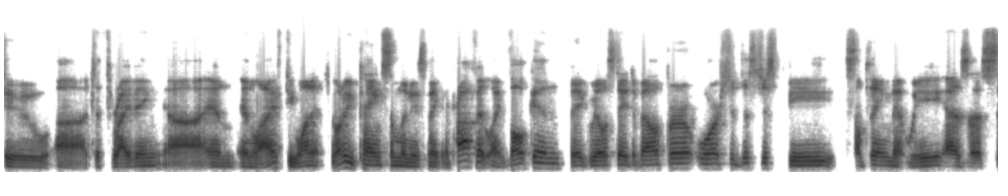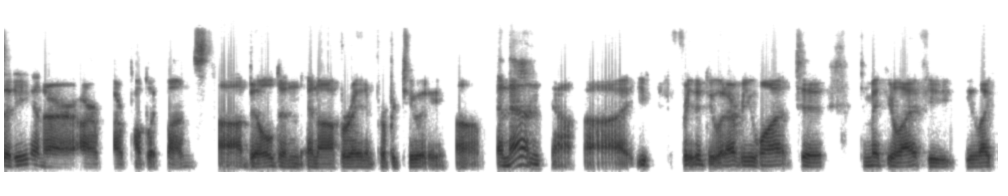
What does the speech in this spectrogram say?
to uh, to thriving uh, in in life? Do you want it? Do you want to be paying someone who's making a profit, like Vulcan, big real estate developer, or should this just be something that we as a city and our, our, our public funds uh, build and, and operate in perpetuity. Um, and then, yeah, uh, you're free to do whatever you want to, to make your life. You, you like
